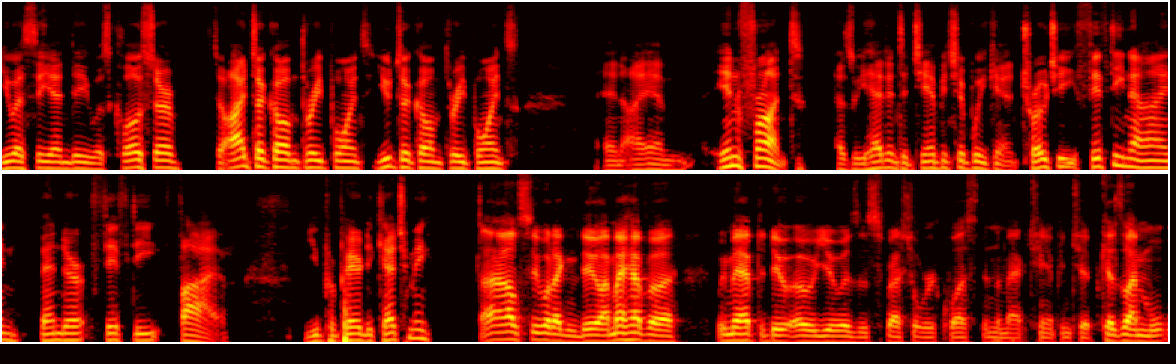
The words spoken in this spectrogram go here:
USC ND was closer. So I took home three points. You took home three points. And I am in front as we head into championship weekend. Trocchi 59, Bender 55. You prepared to catch me? I'll see what I can do. I might have a we may have to do OU as a special request in the MAC championship because I'm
